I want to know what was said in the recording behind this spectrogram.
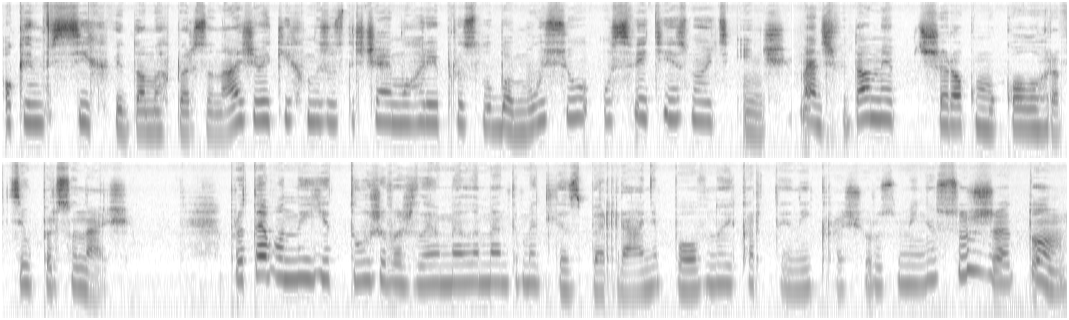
Окрім всіх відомих персонажів, яких ми зустрічаємо у грі про злу бабусю, у світі існують інші, менш відомі широкому колу гравців персонажі. Проте вони є дуже важливими елементами для збирання повної картини і кращого розуміння сюжету.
